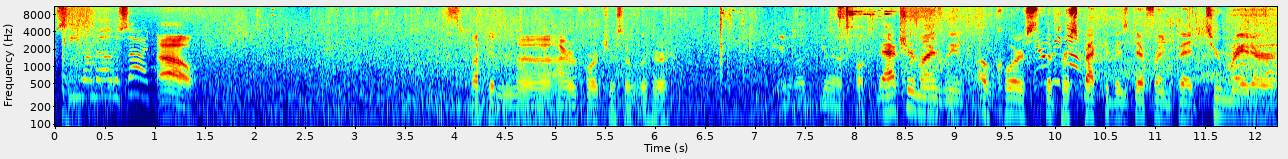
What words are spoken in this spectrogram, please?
See you on the other side. Ow. Fucking uh, Iron Fortress over here. Give me that- give me that fuck. It actually reminds me, of course, the perspective is different, but Tomb Raider,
